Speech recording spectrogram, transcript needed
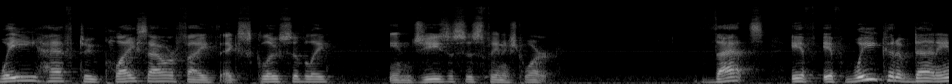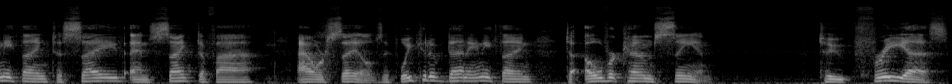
We have to place our faith exclusively in Jesus' finished work. That's if if we could have done anything to save and sanctify ourselves, if we could have done anything to overcome sin, to free us,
